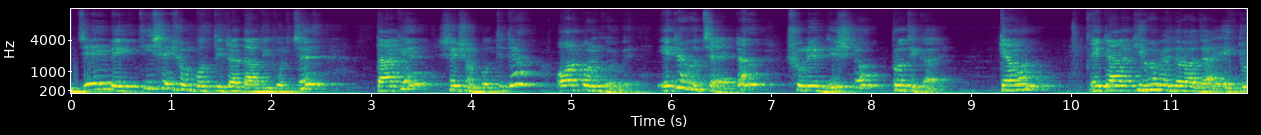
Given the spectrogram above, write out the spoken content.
যেই ব্যক্তি সেই সম্পত্তিটা দাবি করছে, তাকে সেই সম্পত্তিটা অর্পণ করবেন। এটা হচ্ছে একটা সুনির্দিষ্ট প্রতিকার। কেমন? এটা কীভাবে দেওয়া যায়? একটু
